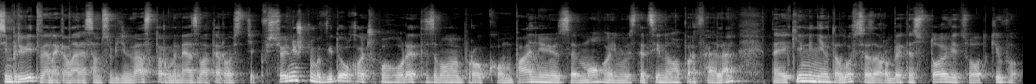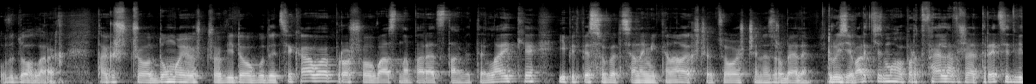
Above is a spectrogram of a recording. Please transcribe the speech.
Всім привіт! Ви на каналі Собі Інвестор. Мене звати Ростік. В сьогоднішньому відео хочу поговорити з вами про компанію з мого інвестиційного портфеля, на якій мені вдалося заробити 100% в доларах. Так що думаю, що відео буде цікаве. Прошу вас наперед ставити лайки і підписуватися на мій канал, якщо цього ще не зробили. Друзі, вартість мого портфеля вже 32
